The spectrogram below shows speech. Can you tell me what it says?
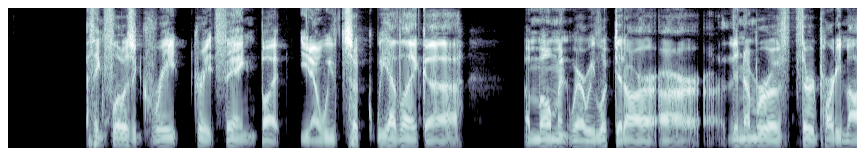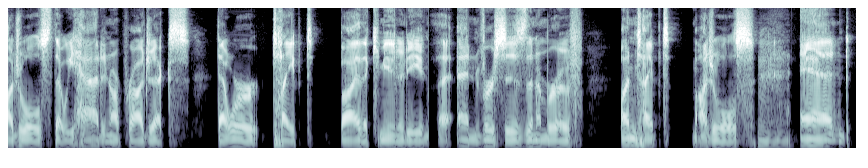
I think Flow is a great great thing. But you know, we took we had like a a moment where we looked at our our the number of third party modules that we had in our projects that were typed by the community and versus the number of untyped modules and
